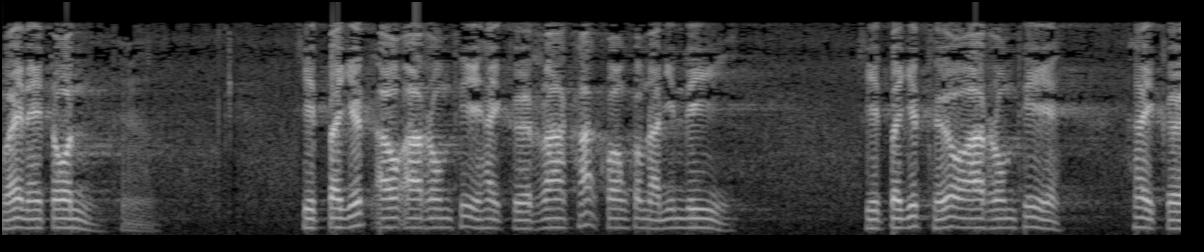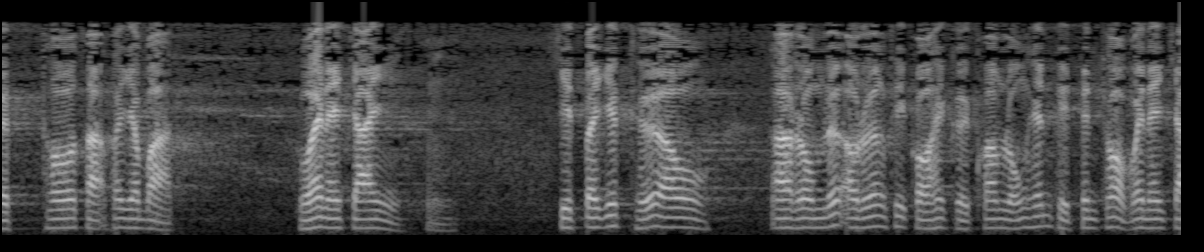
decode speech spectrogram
ไว้ในตนจิตไปยึดเอาอารมณ์ที่ให้เกิดราคะความกำหนัดยินดี จิตไปยึดถือเอาอารมณ์ที่ให้เกิดโทสะพยาบาท ไว้ในใจ จิตไปยึดถือเอาอารมณ์หรือเอาเรื่องที่ก่อให้เกิดความหลงเห็นผิดเป็นชอบไว้ในใจ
